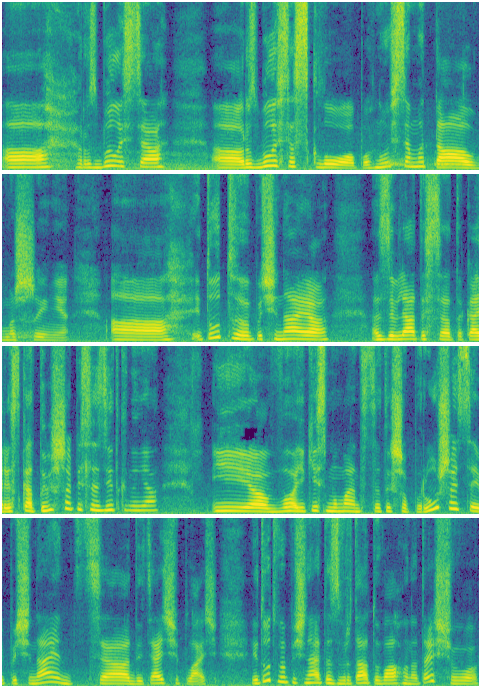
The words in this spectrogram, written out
а, розбилося, розбилося скло, погнувся метал в машині. І тут починає з'являтися така різка тиша після зіткнення. І в якийсь момент ця тиша порушується і починається дитячий плач. І тут ви починаєте звертати увагу на те, що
